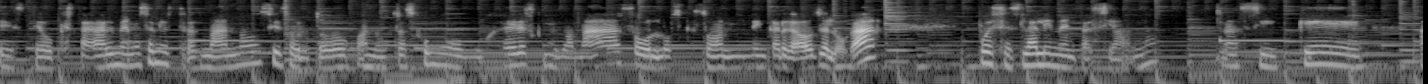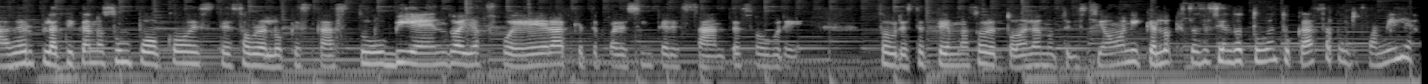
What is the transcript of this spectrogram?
este o que está al menos en nuestras manos y sobre todo cuando estás como mujeres como mamás o los que son encargados del hogar pues es la alimentación no Así que, a ver, platícanos un poco este, sobre lo que estás tú viendo allá afuera, qué te parece interesante sobre, sobre este tema, sobre todo en la nutrición y qué es lo que estás haciendo tú en tu casa con tu familia.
